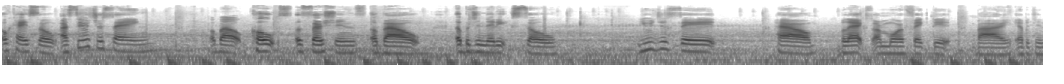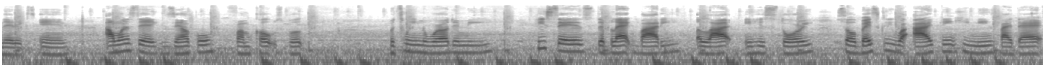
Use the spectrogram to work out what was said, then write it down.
Okay, so I see what you're saying about Coates' assertions about epigenetics. So you just said how blacks are more affected by epigenetics, and I want to say an example from Coates' book, Between the World and Me. He says the black body a lot in his story. So basically, what I think he means by that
